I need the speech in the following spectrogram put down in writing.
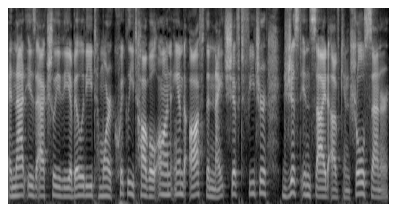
and that is actually the ability to more quickly toggle on and off the night shift feature just inside of Control Center.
